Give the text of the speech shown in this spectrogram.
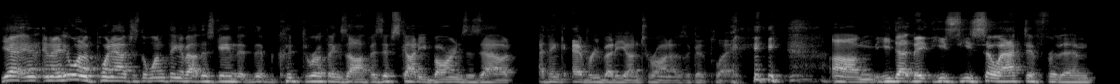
Yeah, and, and I do want to point out just the one thing about this game that, that could throw things off is if Scottie Barnes is out, I think everybody on Toronto is a good play. um, he does. They, he's he's so active for them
